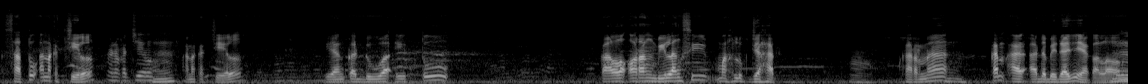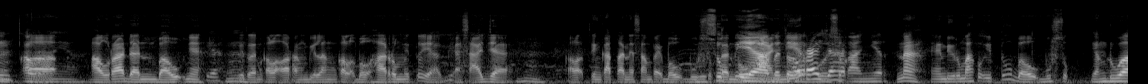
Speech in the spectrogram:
satu anak kecil. Anak kecil. Hmm? anak kecil. Yang kedua itu kalau orang bilang sih makhluk jahat. Oh. karena kan ada bedanya ya kalau Hmm, uh, aura dan baunya. Iya. gitu kan kalau orang bilang kalau bau harum itu ya biasa aja. Hmm. kalau tingkatannya sampai bau busuk, busuk dan bau iya anyir betul. Busuk anyir nah yang di rumahku itu bau busuk. Yang dua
